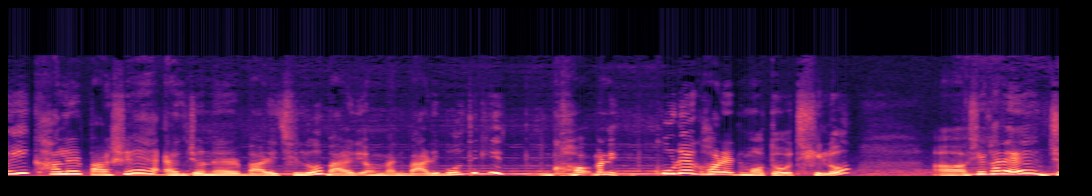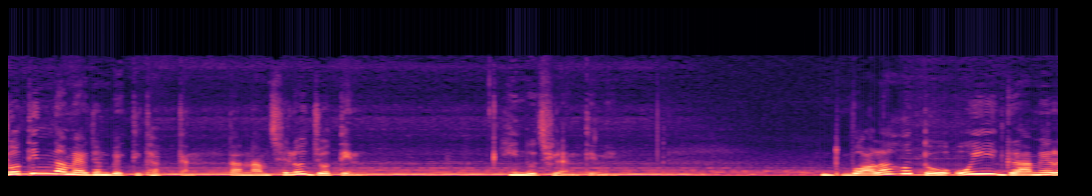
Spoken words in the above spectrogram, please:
ওই খালের পাশে একজনের বাড়ি ছিল, বাড়ি মানে বাড়ি বলতে কি মানে কুড়ে ঘরের মতো ছিল। সেখানে যতীন নামে একজন ব্যক্তি থাকতেন, তার নাম ছিল যতীন। হিন্দু ছিলেন তিনি। বলা হতো ওই গ্রামের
